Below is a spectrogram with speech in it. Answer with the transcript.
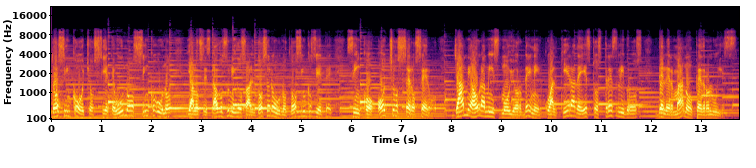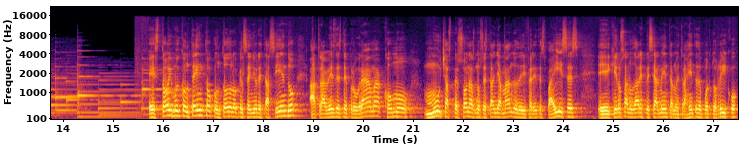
849-258-7151 y a los Estados Unidos al 201-257-5800. Llame ahora mismo y ordene cualquiera de estos tres libros del hermano Pedro Luis. Estoy muy contento con todo lo que el Señor está haciendo a través de este programa, como muchas personas nos están llamando de diferentes países. Eh, quiero saludar especialmente a nuestra gente de Puerto Rico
